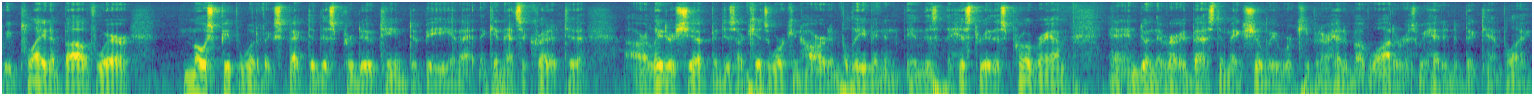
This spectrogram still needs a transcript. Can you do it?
we played above where most people would have expected this Purdue team to be. And that, again, that's a credit to our leadership and just our kids working hard and believing in, in this, the history of this program and, and, doing their very best to make sure we, we're keeping our head above water as we head into Big Ten play.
